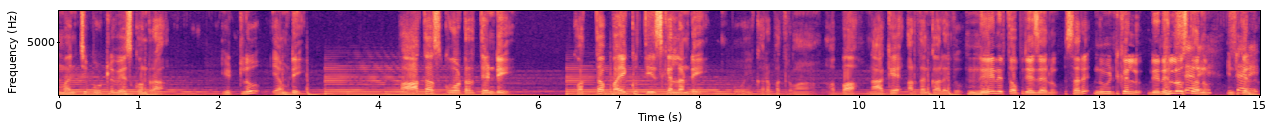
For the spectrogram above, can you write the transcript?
మంచి బూట్లు వేసుకొని రా ఇట్లు ఎండి. పాత స్కూటర్ తెండి. కొత్త బైక్ తీసుకెళ్ళండి. ఓ ఈ కరపత్రమా. అబ్బా నాకే అర్థం కాలేదు. నేనే తప్పు చేశాను. సరే నువ్వు ఇంటికెళ్ళు. నేను వెళ్ళొస్తాను. ఇంటికెళ్ళు.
